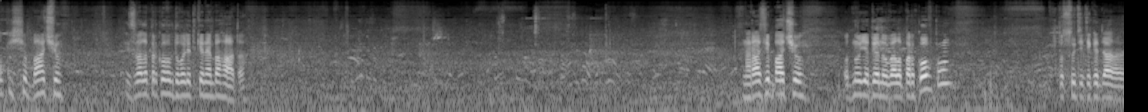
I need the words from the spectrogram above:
Поки що бачу, із велопарковок доволі таки небагато. Наразі бачу одну єдину велопарковку. По суті, тільки для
